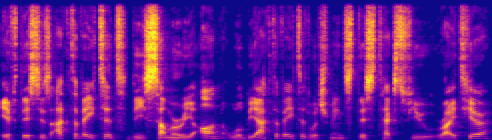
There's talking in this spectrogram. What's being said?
If this is activated, the summary on will be activated, which means this text view right here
